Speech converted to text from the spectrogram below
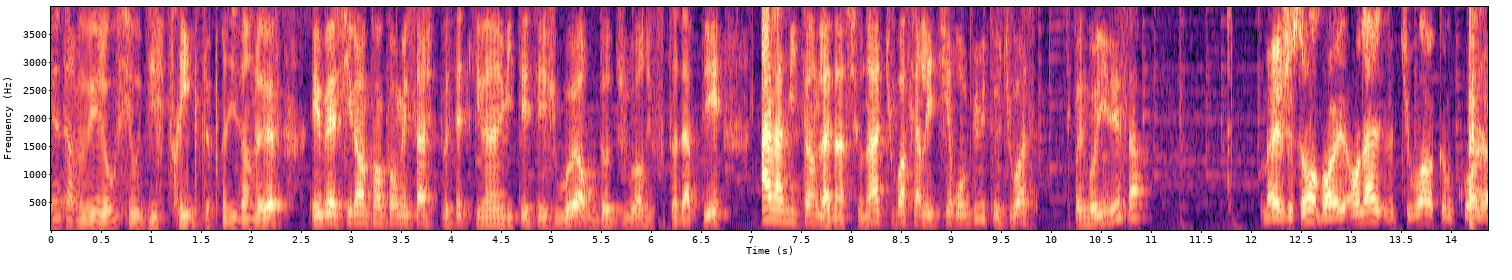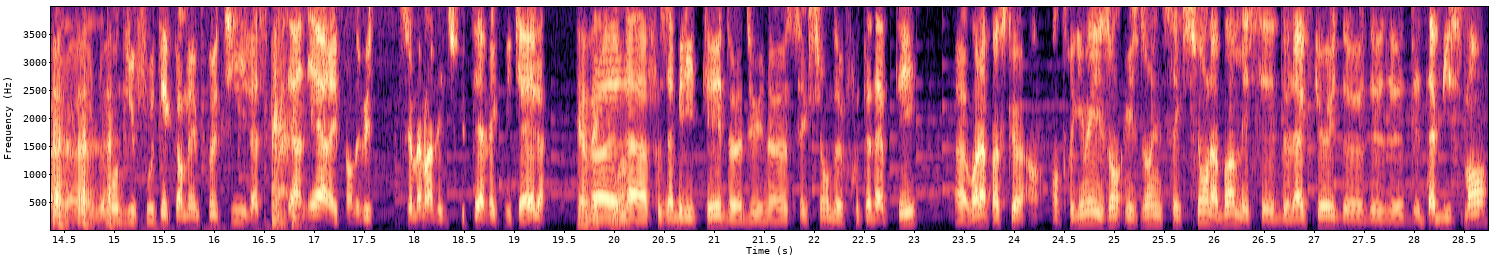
interviewé aussi au district, le président de l'EF. Et bien, s'il entend ton message, peut-être qu'il va inviter tes joueurs ou d'autres joueurs du foot adapté à la mi-temps de la nationale. Tu vois, faire les tirs au but, tu vois, c'est pas une bonne idée ça? Mais justement, bon, on a, tu vois, comme quoi le, le, monde du foot est quand même petit. La semaine dernière, et puis en début de semaine, on avait discuté avec Michael euh, la faisabilité d'une section de foot adaptée. Euh, voilà, parce que entre guillemets, ils ont, ils ont une section là-bas, mais c'est de l'accueil d'établissements,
